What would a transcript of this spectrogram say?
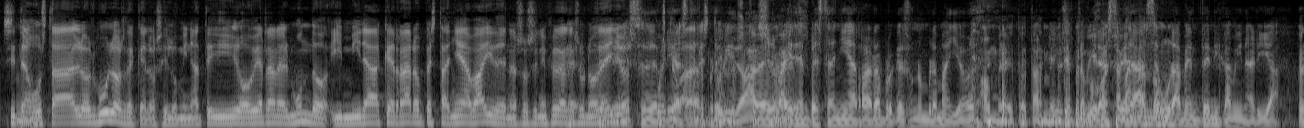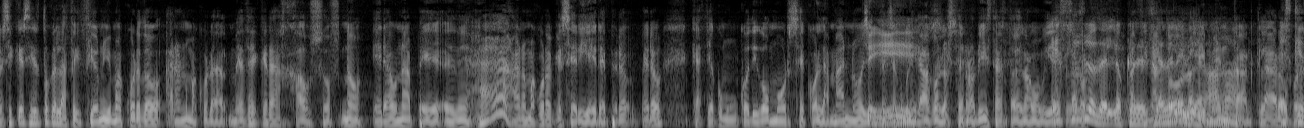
si te gustan los bulos de que los Illuminati gobiernan el mundo y mira qué raro pestañea Biden, eso significa que es uno de Pero ellos, Eso pues te debería estar prohibido. A ver, Biden es. pestañía raro porque es un hombre mayor. Hombre, totalmente, Si pero tuviera edad, un- seguramente ni caminaría. Pero sí que es cierto que la ficción, yo me acuerdo, ahora no me acuerdo, me parece que era House of. No, era una. pe- eh, ah, ahora no me acuerdo qué serie era, pero, pero que hacía como un código Morse con la mano y Sí, entonces se comunicaba con sí, los terroristas, toda una movida. Eso claro. es lo, de, lo que Al decía final de todo lo alimentan, claro. Es que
